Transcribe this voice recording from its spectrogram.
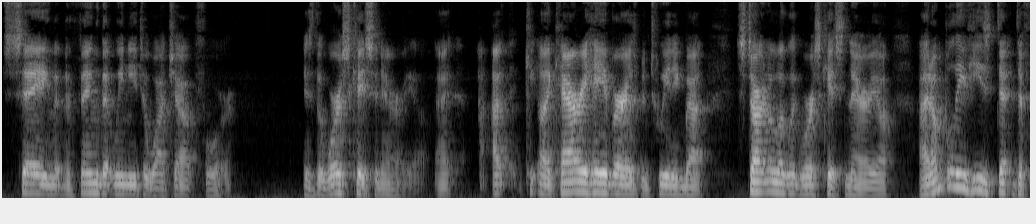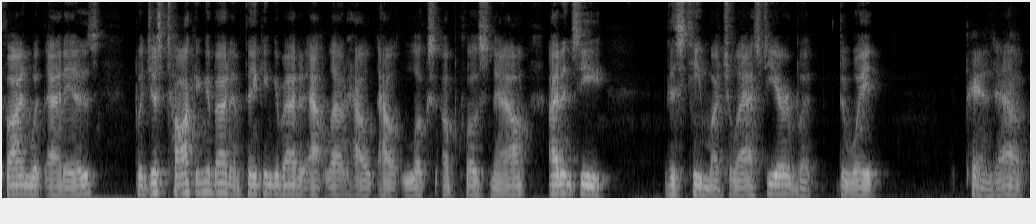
saying that the thing that we need to watch out for is the worst case scenario. I, I, like Harry Haber has been tweeting about starting to look like worst case scenario. I don't believe he's de- defined what that is, but just talking about it and thinking about it out loud, how how it looks up close now. I didn't see this team much last year, but the way it panned out,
